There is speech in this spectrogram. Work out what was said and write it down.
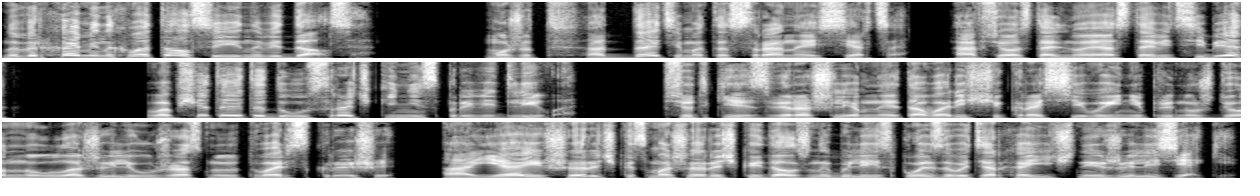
но верхами нахватался и навидался. Может, отдать им это сраное сердце, а все остальное оставить себе? Вообще-то это до усрачки несправедливо. Все-таки зверошлемные товарищи красиво и непринужденно уложили ужасную тварь с крыши, а я и Шерочка с Машерочкой должны были использовать архаичные железяки.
